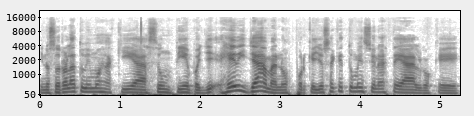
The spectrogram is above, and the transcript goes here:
y nosotros la tuvimos aquí hace un tiempo. Ye- Heidi, llámanos porque yo sé que tú mencionaste algo que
